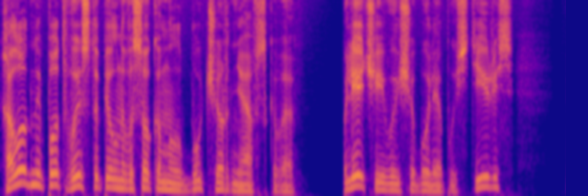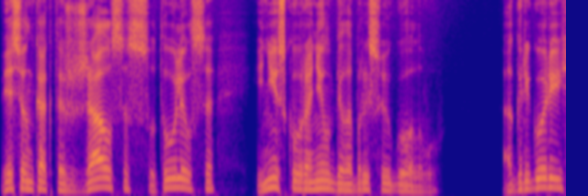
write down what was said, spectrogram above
Холодный пот выступил на высоком лбу Чернявского. Плечи его еще более опустились, весь он как-то сжался, сутулился и низко уронил белобрысую голову. А Григорий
